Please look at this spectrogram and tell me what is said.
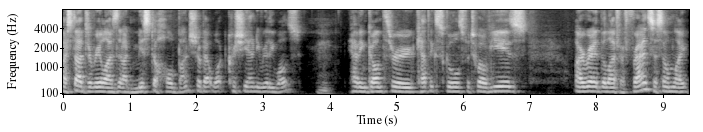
I started to realize that I'd missed a whole bunch about what Christianity really was. Hmm. Having gone through Catholic schools for 12 years, I read the life of Francis. I'm like,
